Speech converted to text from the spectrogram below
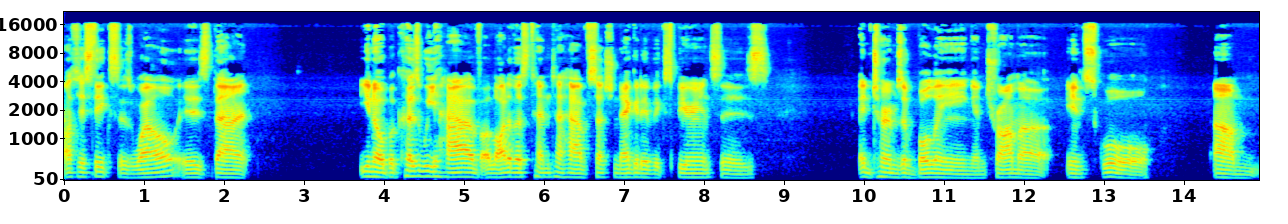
autistics as well. Is that you know, because we have a lot of us tend to have such negative experiences in terms of bullying and trauma in school, um,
